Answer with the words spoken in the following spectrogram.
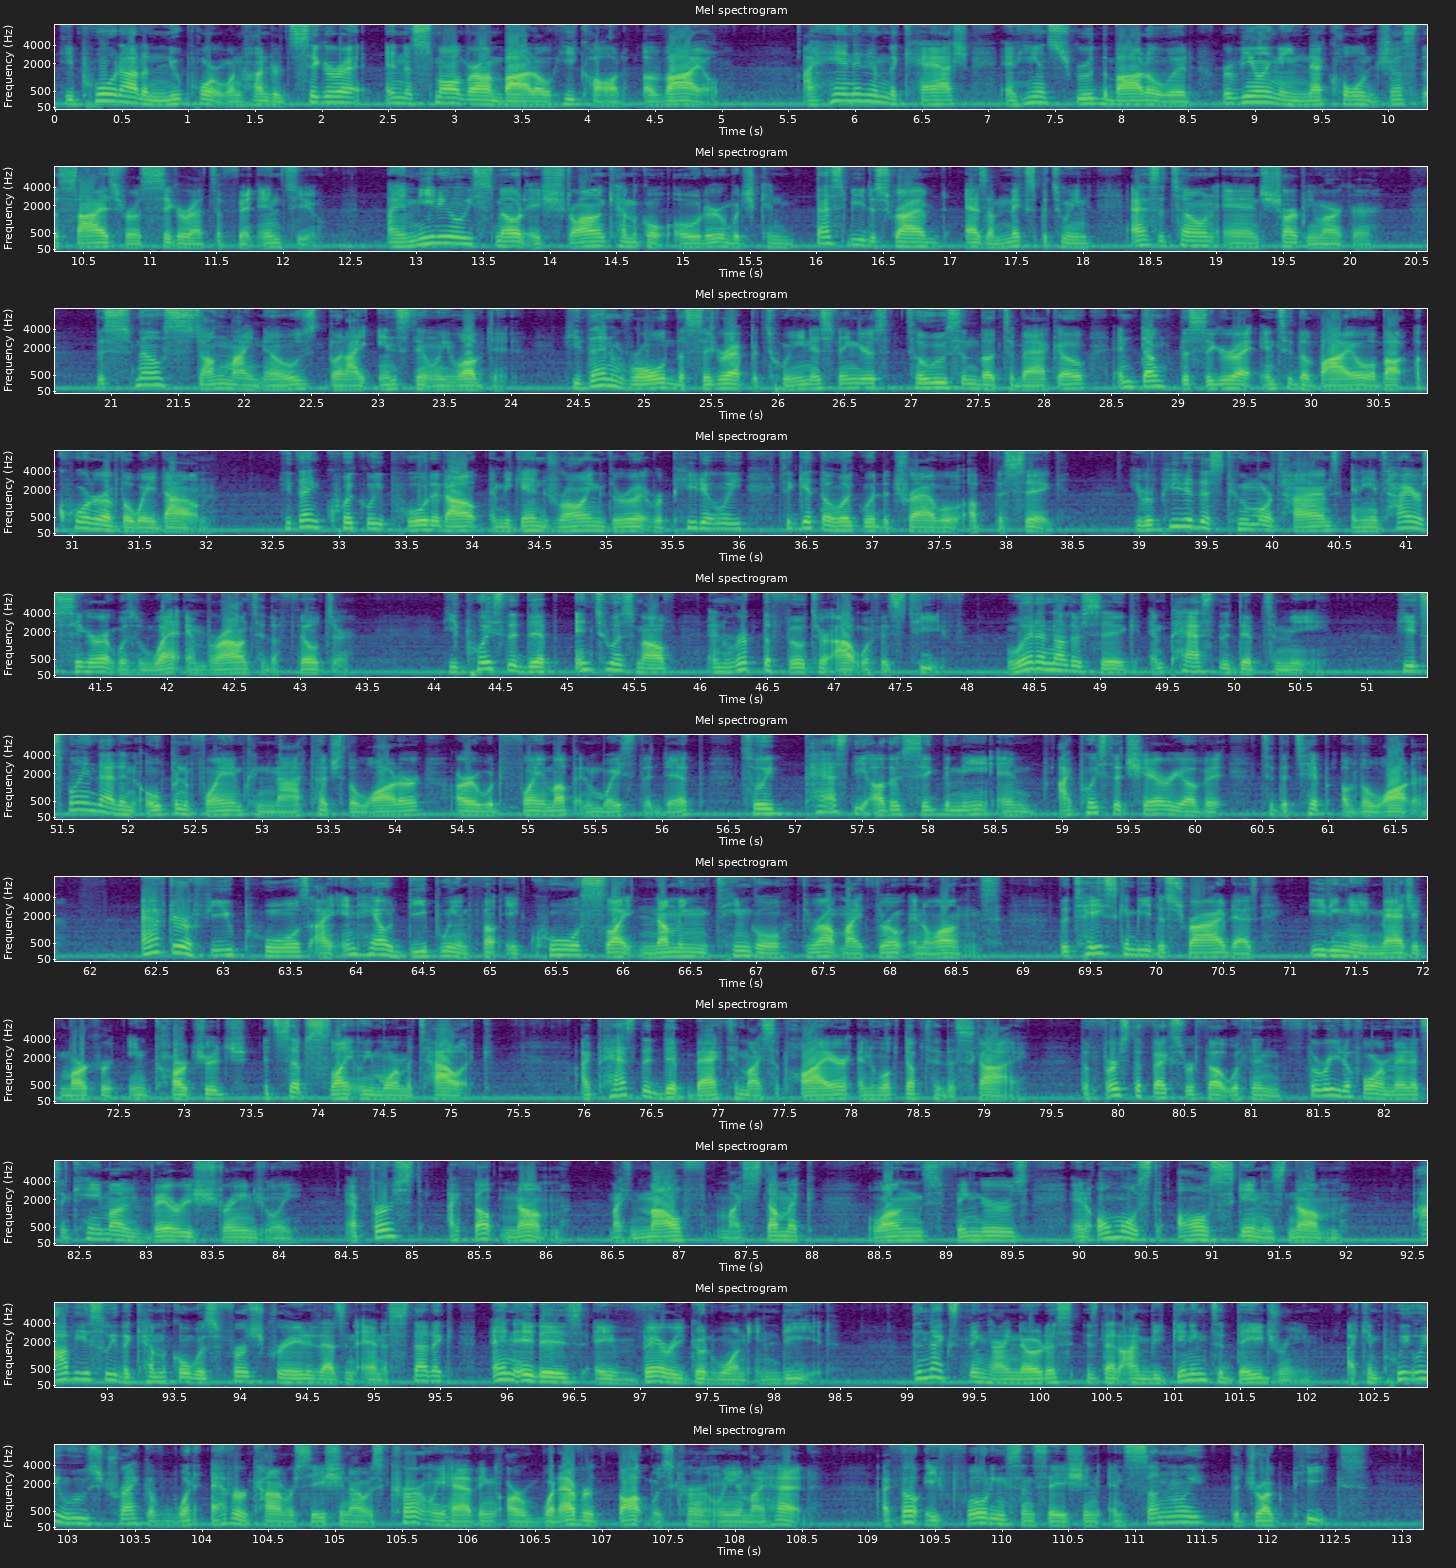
He pulled out a Newport 100 cigarette and a small brown bottle he called a vial. I handed him the cash and he unscrewed the bottle lid, revealing a neck hole just the size for a cigarette to fit into. I immediately smelled a strong chemical odor which can best be described as a mix between acetone and Sharpie marker. The smell stung my nose, but I instantly loved it. He then rolled the cigarette between his fingers to loosen the tobacco and dunked the cigarette into the vial about a quarter of the way down. He then quickly pulled it out and began drawing through it repeatedly to get the liquid to travel up the cig. He repeated this two more times and the entire cigarette was wet and brown to the filter. He placed the dip into his mouth and ripped the filter out with his teeth, lit another cig, and passed the dip to me. He explained that an open flame could not touch the water or it would flame up and waste the dip, so he passed the other cig to me and I placed the cherry of it to the tip of the water. After a few pulls, I inhaled deeply and felt a cool, slight numbing tingle throughout my throat and lungs. The taste can be described as eating a magic marker ink cartridge, except slightly more metallic. I passed the dip back to my supplier and looked up to the sky. The first effects were felt within three to four minutes and came on very strangely. At first, I felt numb. My mouth, my stomach, lungs, fingers, and almost all skin is numb. Obviously, the chemical was first created as an anesthetic, and it is a very good one indeed. The next thing I notice is that I'm beginning to daydream. I completely lose track of whatever conversation I was currently having or whatever thought was currently in my head. I felt a floating sensation and suddenly the drug peaks.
